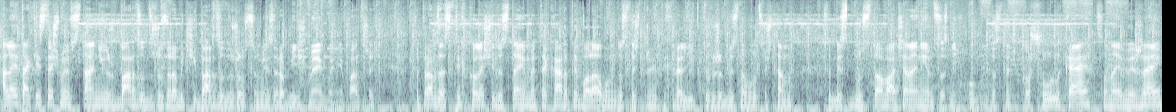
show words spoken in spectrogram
ale i tak jesteśmy w stanie już bardzo dużo zrobić i bardzo dużo w sumie zrobiliśmy, jakby nie patrzeć. Co prawda z tych kolesi dostajemy te karty, wolałbym dostać trochę tych reliktów, żeby znowu coś tam sobie zboostować, ale nie wiem co z nich mógł dostać. Koszulkę, co najwyżej,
